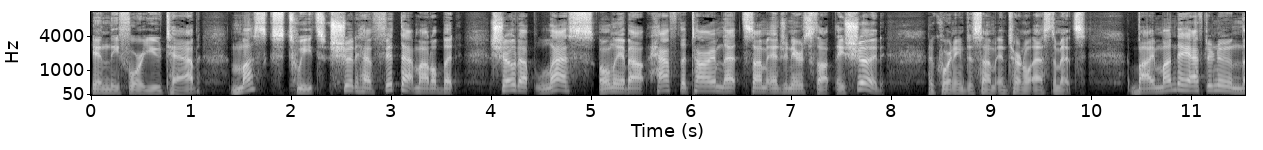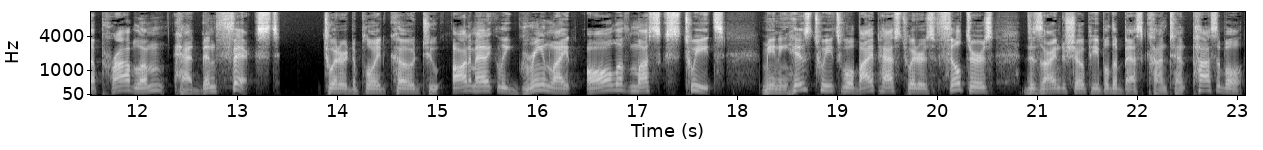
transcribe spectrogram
in the For You tab. Musk's tweets should have fit that model, but showed up less, only about half the time that some engineers thought they should, according to some internal estimates. By Monday afternoon, the problem had been fixed. Twitter deployed code to automatically greenlight all of Musk's tweets, meaning his tweets will bypass Twitter's filters designed to show people the best content possible.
